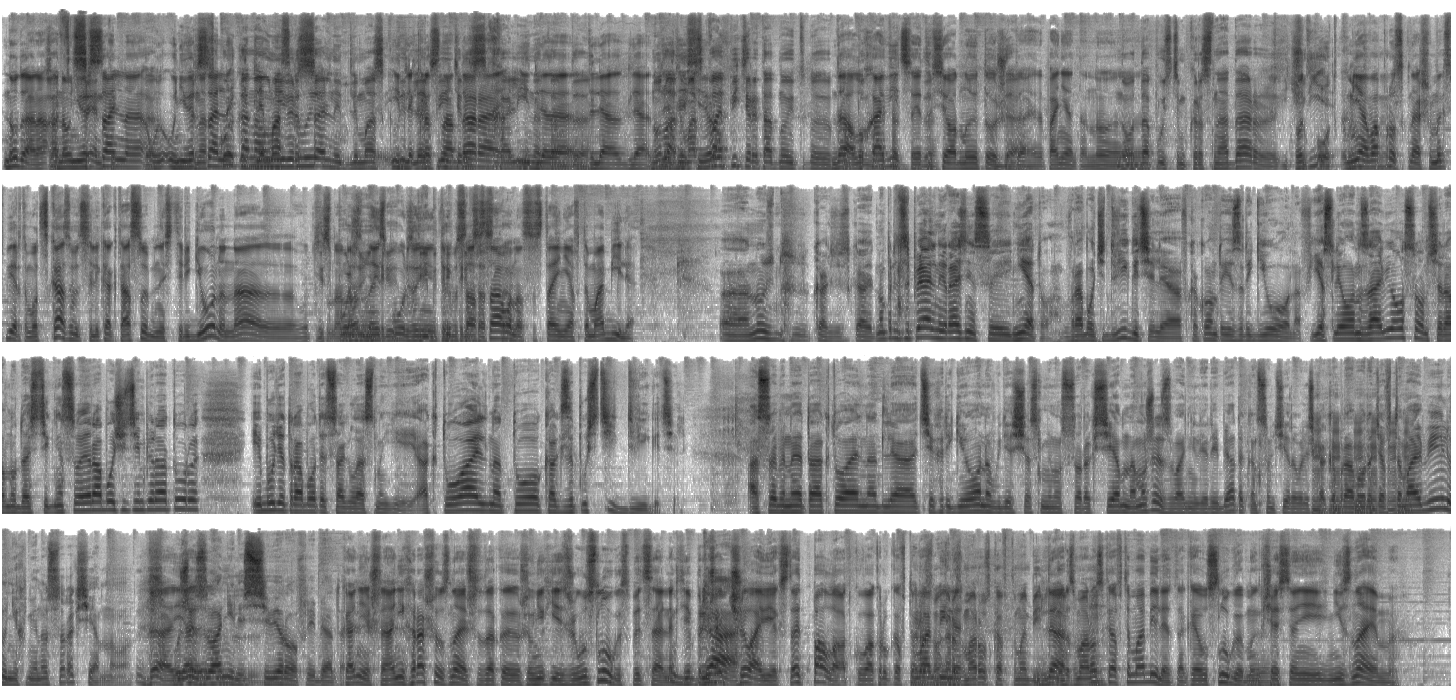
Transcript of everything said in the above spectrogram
Ну да, она, она центре, универсальна, да. у- универсальна Насколько и она для Москвы, универсальна для Москвы, и для, для Питера, Краснодара, Сахалина, и для, там, да. для, для, ну для- ладно, для Москва, северов. Питер это одно и то. Да, Луховица, это да. все одно и то же, Да. да, это понятно. Но, Ну вот, допустим, Краснодар и Вот Чукотка. у меня да. вопрос к нашим экспертам. Вот сказываются ли как-то особенности региона на, э, вот, на- Использование на, три- использование три- три- трибосостава, трибосостава. на состояние автомобиля? А, Ну, как здесь сказать? Ну, принципиальной разницы нету в работе двигателя в каком-то из регионов. Если он завелся, он все равно достигнет своей рабочей температуры и будет работать согласно ей. Актуально то, как запустить двигатель. Особенно это актуально для тех регионов, где сейчас минус 47. Нам уже звонили ребята, консультировались, как обработать автомобиль. У них минус 47. Ну, Да, уже я- звонили с северов ребята. Конечно, они хорошо знают, что такое, что у них есть же услуга специальная. К тебе приезжает Да. человек, ставит палатку вокруг автомобиля. Разм- Разморозка автомобиля. Да, разморозка автомобиля, такая услуга. Мы, к счастью, о ней не знаем.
